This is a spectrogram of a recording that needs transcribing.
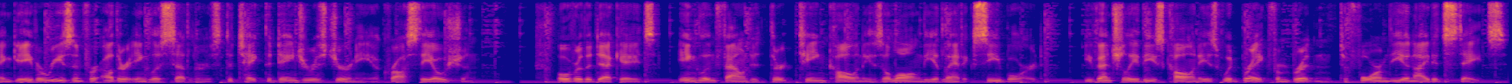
and gave a reason for other English settlers to take the dangerous journey across the ocean. Over the decades, England founded 13 colonies along the Atlantic seaboard. Eventually, these colonies would break from Britain to form the United States.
